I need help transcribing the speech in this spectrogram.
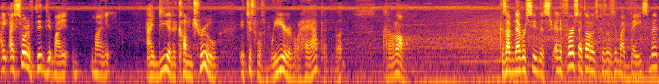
I, I sort of did get my my idea to come true it just was weird what happened but i don't know because i've never seen this and at first i thought it was because i was in my basement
